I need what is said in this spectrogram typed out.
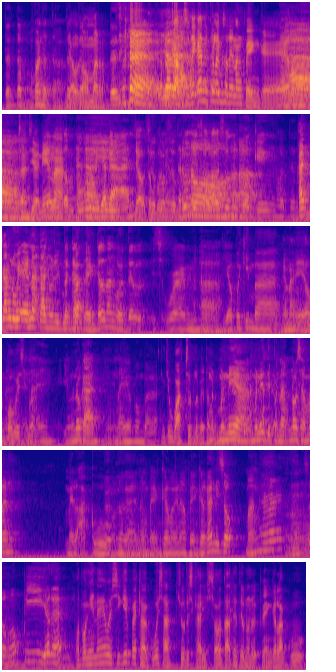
Tetep Oh, kan tetep. Ya nomor. Tetep. Ya gak maksudnya kan kalau misalnya nang bengkel, Ah. janjiannya Jauh enak. tempuh. Ah, iya kan? Jauh tempuhnya. Syukur-syukur iso langsung Ah. booking hotel. Kan kan luwih enak kan nyuli tekan bengkel nang hotel is. Ah, ya apa iki, Mbak? Enake apa wis, Mbak? Enake, ya ngono kan? Enake apa, Mbak? Iki wajur lho beda. Men- Mene ya, mene dipenakno sampean melok aku ngono kan nang bengkel main nang bengkel kan iso mangan, iso ngopi ya kan? Apa ngene wis iki pedaku wis ajur wis gak iso tak titipno ndek bengkel aku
